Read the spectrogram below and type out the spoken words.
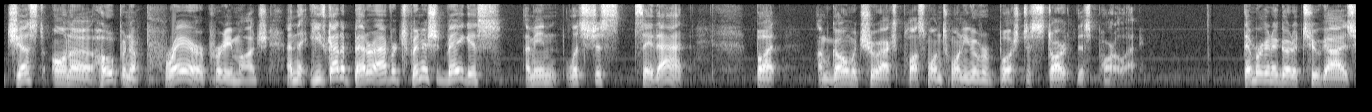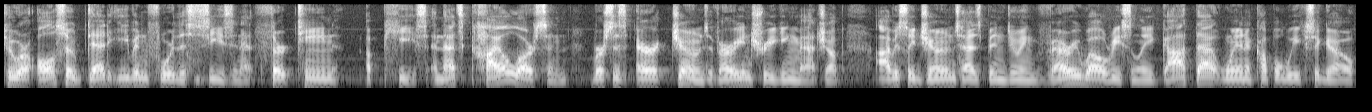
just on a hope and a prayer, pretty much, and he's got a better average finish at Vegas. I mean, let's just say that. But I'm going with Truex plus 120 over Busch to start this parlay. Then we're going to go to two guys who are also dead even for the season at 13 apiece, and that's Kyle Larson versus Eric Jones, a very intriguing matchup. Obviously, Jones has been doing very well recently, got that win a couple weeks ago.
